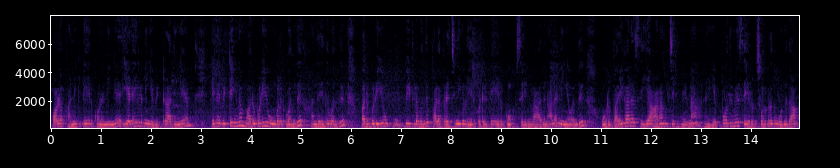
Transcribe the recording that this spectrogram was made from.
ஃபாலோ பண்ணிக்கிட்டே இருக்கணும். நீங்கள் இடையில நீங்கள் விட்டுறாதீங்க. ஏன்னா விட்டிங்கன்னா மறுபடியும் உங்களுக்கு வந்து அந்த இது வந்து மறுபடியும் வீட்டில் வந்து பல பிரச்சனைகள் ஏற்பட்டுகிட்டே இருக்கும். சரிங்களா? அதனால் நீங்கள் வந்து ஒரு பரிகாரம் செய்ய ஆரம்பிச்சிட்டிங்கன்னா நான் எப்போதுமே செய்கிற சொல்கிறது ஒன்று தான்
